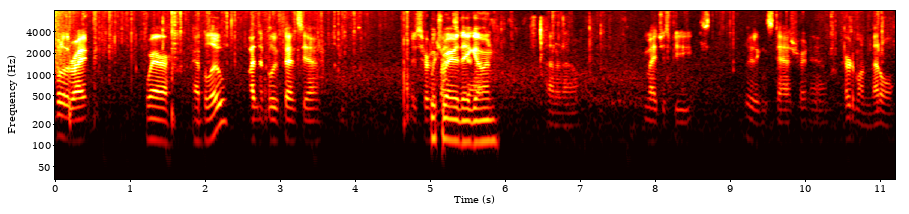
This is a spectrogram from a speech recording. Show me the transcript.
People to the right. Where at blue? By the blue fence, yeah. I just heard Which way are they down. going? I don't know. He might just be looting stash right now. Heard him on metal.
